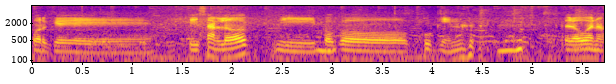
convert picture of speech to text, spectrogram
porque peace and love y poco cooking. Pero bueno,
